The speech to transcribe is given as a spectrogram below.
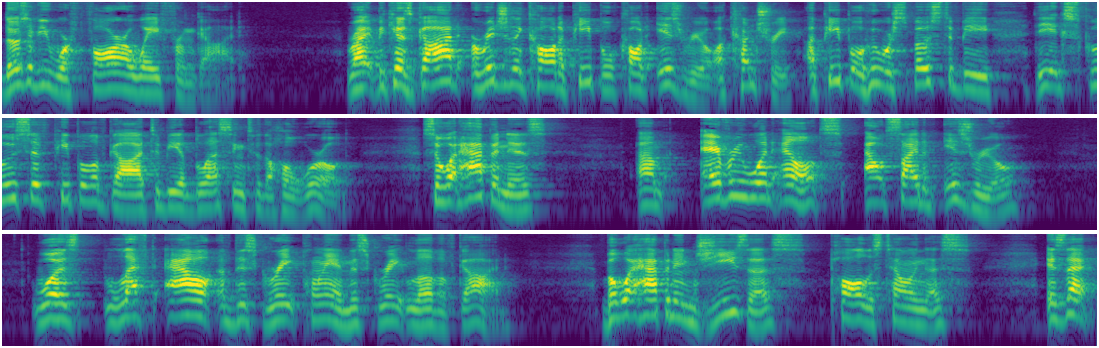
those of you were far away from God right? Because God originally called a people called Israel, a country, a people who were supposed to be the exclusive people of God to be a blessing to the whole world. So what happened is um, everyone else outside of Israel was left out of this great plan, this great love of God. But what happened in Jesus, Paul is telling us, is that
